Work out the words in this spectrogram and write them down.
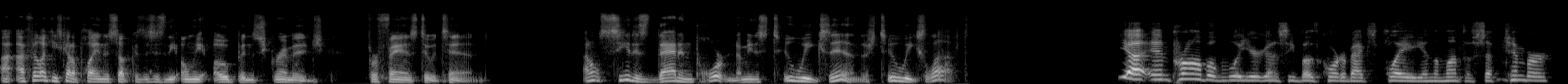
I, I feel like he's kind of playing this up because this is the only open scrimmage for fans to attend. I don't see it as that important. I mean, it's two weeks in, there's two weeks left. Yeah, and probably you're going to see both quarterbacks play in the month of September.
